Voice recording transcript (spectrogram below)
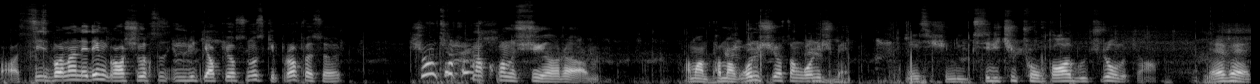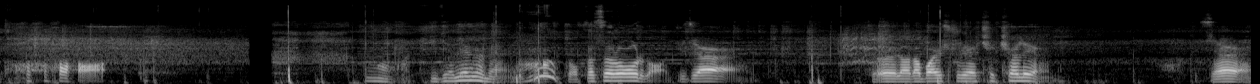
Ha, siz bana neden karşılıksız iyilik yapıyorsunuz ki profesör? Şu an telefonla konuşuyorum. Tamam tamam konuşuyorsan konuş be. Neyse şimdi iksir içip çok daha güçlü olacağım. Evet. Ha ha ha ha. Gidelim hemen. Ha, profesör orada. Güzel. Şöyle arabayı şuraya çekelim. Güzel.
